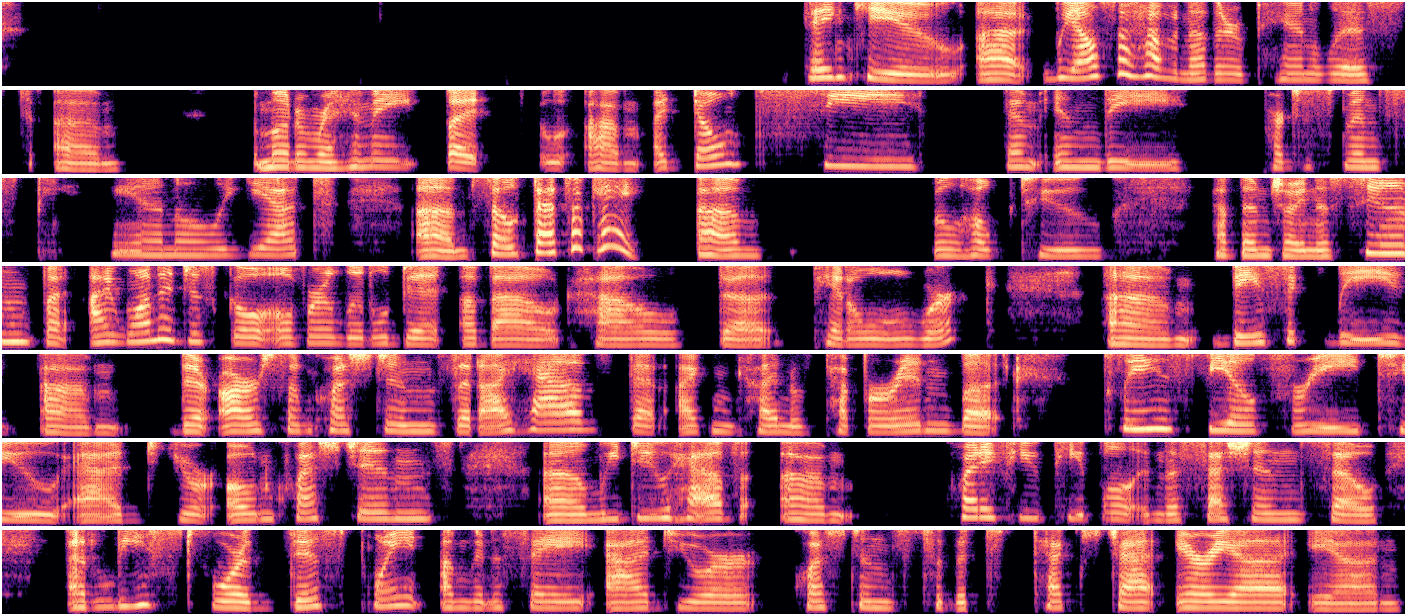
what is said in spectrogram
Thank you. Uh, we also have another panelist, um, Mona Rahimi, but um, I don't see them in the participants panel yet. Um, so that's okay. Um, we'll hope to have them join us soon, but I want to just go over a little bit about how the panel will work. Um, basically, um, there are some questions that I have that I can kind of pepper in, but please feel free to add your own questions. Um, we do have um, quite a few people in the session, so at least for this point, I'm going to say add your questions to the text chat area and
